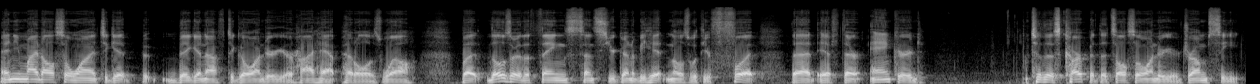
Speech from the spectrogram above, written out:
And you might also want it to get big enough to go under your hi-hat pedal as well. But those are the things, since you're going to be hitting those with your foot, that if they're anchored to this carpet that's also under your drum seat,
